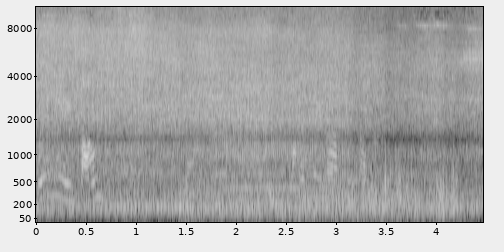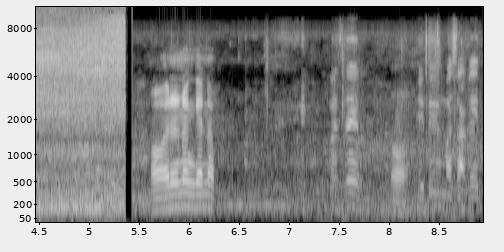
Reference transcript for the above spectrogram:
Uy, may Oh, ano nang ganap? Master, Oh, ito yung masakit.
